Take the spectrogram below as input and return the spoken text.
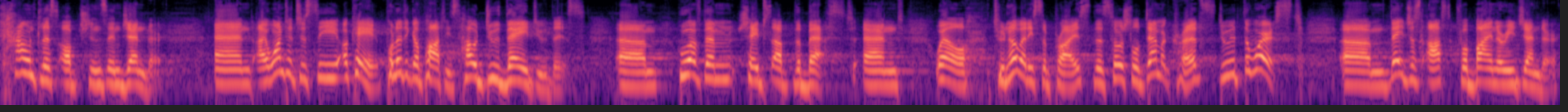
countless options in gender. And I wanted to see okay, political parties, how do they do this? Um, who of them shapes up the best? And, well, to nobody's surprise, the Social Democrats do it the worst. Um, they just ask for binary gender.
